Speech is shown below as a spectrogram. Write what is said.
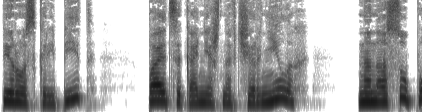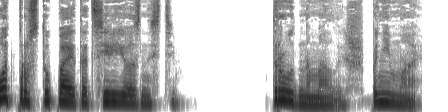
Перо скрипит, пальцы, конечно, в чернилах, на носу пот проступает от серьезности. Трудно, малыш, понимаю.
